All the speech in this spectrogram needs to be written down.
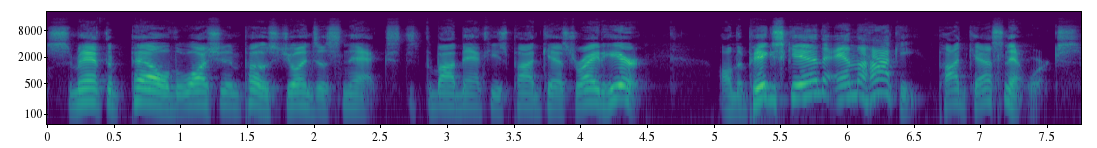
Samantha Pell the Washington Post joins us next. It's the Bob Matthews Podcast right here on the Pigskin and the Hockey Podcast Networks.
